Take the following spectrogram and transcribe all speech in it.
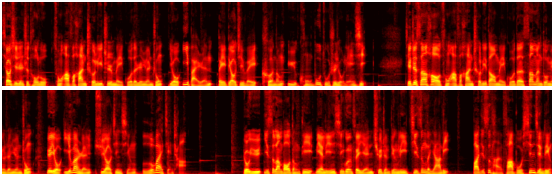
消息人士透露，从阿富汗撤离至美国的人员中，有一百人被标记为可能与恐怖组织有联系。截至三号，从阿富汗撤离到美国的三万多名人员中，约有一万人需要进行额外检查。由于伊斯兰堡等地面临新冠肺炎确诊病例激增的压力，巴基斯坦发布新禁令。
